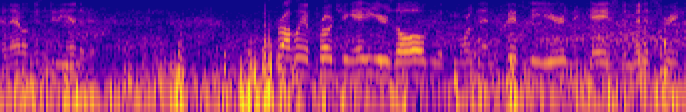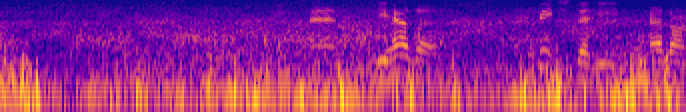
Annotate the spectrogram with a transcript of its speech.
And that'll just be the end of it. He's probably approaching 80 years old with more than 50 years engaged in ministry. And he has a speech that he has on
